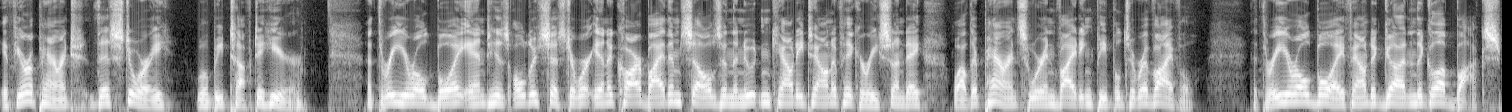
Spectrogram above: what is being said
If you're a parent, this story will be tough to hear. A three year old boy and his older sister were in a car by themselves in the Newton County town of Hickory Sunday while their parents were inviting people to revival. The three year old boy found a gun in the glove box.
